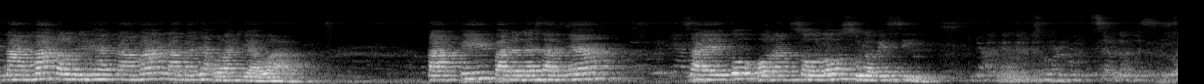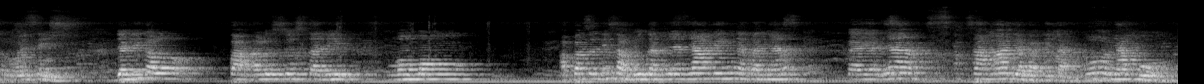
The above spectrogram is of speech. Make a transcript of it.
nama kalau dilihat nama namanya orang Jawa tapi pada dasarnya saya itu orang Solo Sulawesi. Sulawesi. Jadi kalau Pak Alusius tadi ngomong apa tadi sambutannya nyaring katanya, kayaknya sama aja Pak kita. Oh nyambung,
